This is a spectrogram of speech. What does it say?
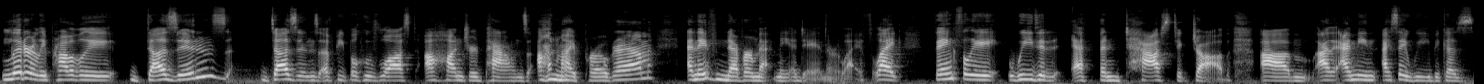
literally probably dozens, dozens of people who've lost a hundred pounds on my program, and they've never met me a day in their life. Like. Thankfully, we did a fantastic job. Um, I, I mean, I say we because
